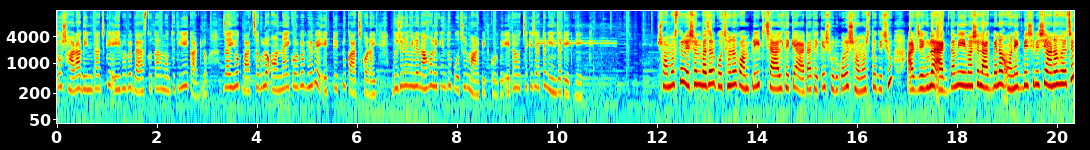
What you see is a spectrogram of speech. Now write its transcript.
তো সারা দিনটা আজকে এইভাবে ব্যস্ততার মধ্যে দিয়েই কাটলো। যাই হোক, বাচ্চাগুলো অন্যায় করবে ভেবে একটু একটু কাজ করাই। দুজনে মিলে না হলে কিন্তু প্রচুর মারপিট করবে। এটা হচ্ছে কি যে একটা নিনজা টেকনিক সমস্ত রেশন বাজার গোছানো কমপ্লিট, চাল থেকে আটা থেকে শুরু করে সমস্ত কিছু। আর যেগুলো একদমই এই মাসে লাগবে না, অনেক বেশি বেশি আনা হয়েছে,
